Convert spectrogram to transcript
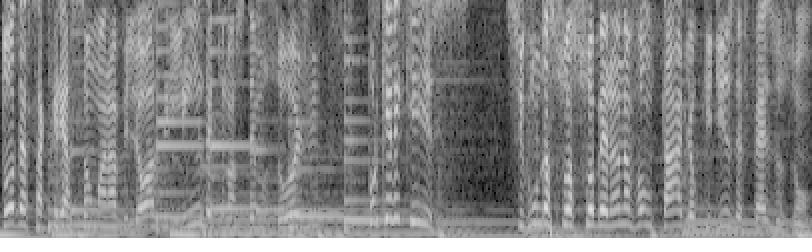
toda essa criação maravilhosa e linda que nós temos hoje, porque Ele quis, segundo a sua soberana vontade, é o que diz Efésios 1.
